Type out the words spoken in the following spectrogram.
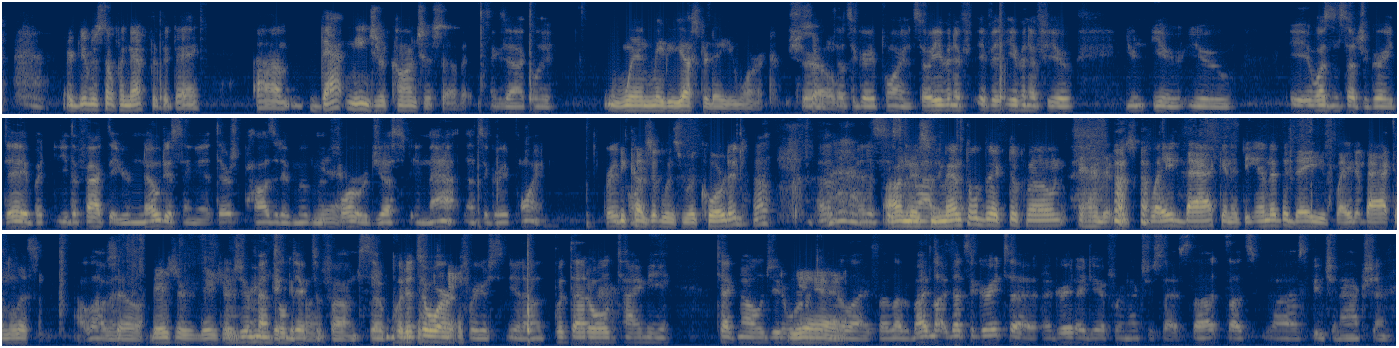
or give yourself an F for the day, um, that means you're conscious of it. Exactly. When maybe yesterday you weren't. Sure, so, that's a great point. So even if if it, even if you you you you it wasn't such a great day, but you, the fact that you're noticing it, there's positive movement yeah. forward just in that. That's a great point. Great because point. it was recorded huh? Huh? on this mental dictaphone and it was played back. And at the end of the day, you played it back and listened. I love it. So there's your there's, there's your, your mental dictaphone. dictaphone. So put it to work for your you know put that old timey technology to work yeah. in your life. I love it. But lo- that's a great uh, a great idea for an exercise. Thought thoughts, uh, speech, and action.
